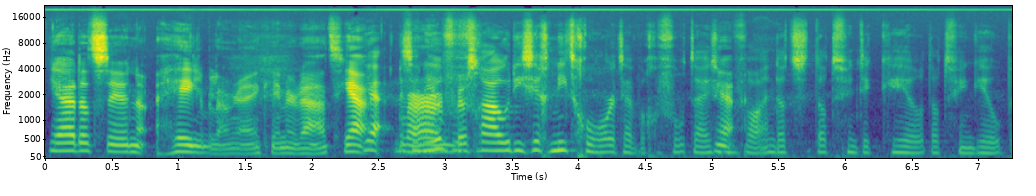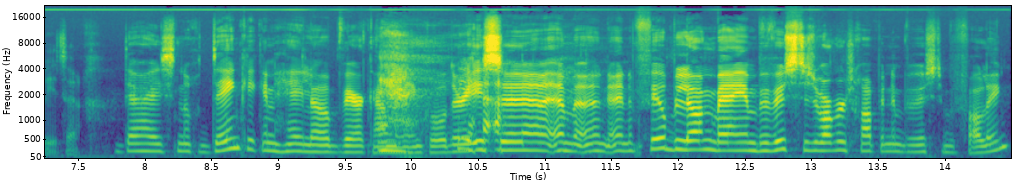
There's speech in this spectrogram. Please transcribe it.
Ja, dat is een hele belangrijke, inderdaad. Ja, ja er zijn heel veel vrouwen die zich niet gehoord hebben gevoeld tijdens een geval. En dat, dat, vind ik heel, dat vind ik heel pittig. Daar is nog, denk ik, een hele hoop werk aan de winkel. Er is uh, een, een, veel belang bij een bewuste zwangerschap en een bewuste bevalling.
